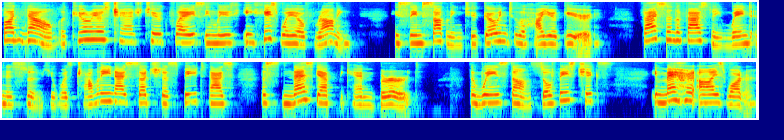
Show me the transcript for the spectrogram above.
But now a curious change took place in, in his way of running. He seemed suddenly to go into a higher gear. Faster and faster he went, and soon he was traveling at such a speed that the landscape became blurred. The wind stung Sophie's cheeks. It made her eyes water.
